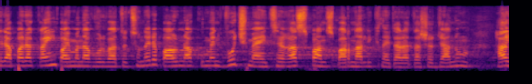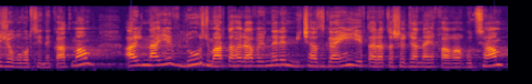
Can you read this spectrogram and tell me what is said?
հրաապարակային պայմանավորվածությունները պարունակում են ոչ միայն ցեղասպան սպառնալիքներ տարածաշրջանում հայ ժողովրդի նկատմամբ, այլ նաև լուրջ մարտահրավերներ են միջազգային եւ տարածաշրջանային խաղաղությամբ,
